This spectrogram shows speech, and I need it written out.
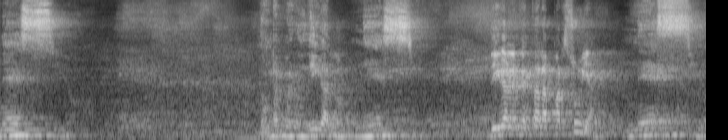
Necio. No, pero dígalo, necio. Dígale que está la par suya. Necio.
